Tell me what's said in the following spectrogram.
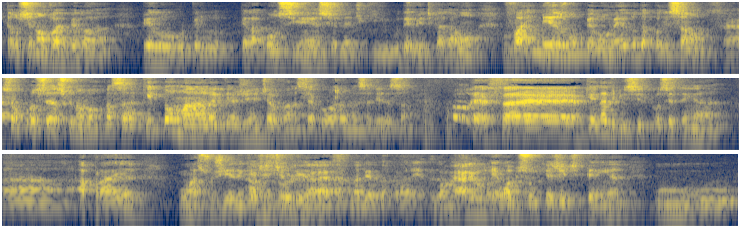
Então, se não vai pela, pelo, pelo, pela consciência né, de que o dever de cada um, vai mesmo pelo medo da punição. Certo. Isso é um processo que nós vamos passar, que tomara que a gente avance agora nessa direção. Bom, essa é... Porque é inadmissível que você tenha a, a praia com a sujeira que é a gente vê né? na, na, beira da praia. É um absurdo que a gente tenha o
